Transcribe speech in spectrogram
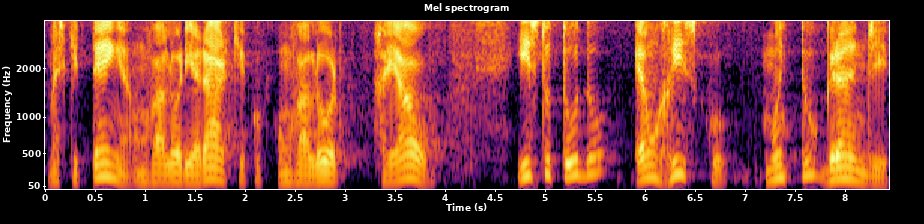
mas que tenha um valor hierárquico, um valor real. Isto tudo é um risco muito grande,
